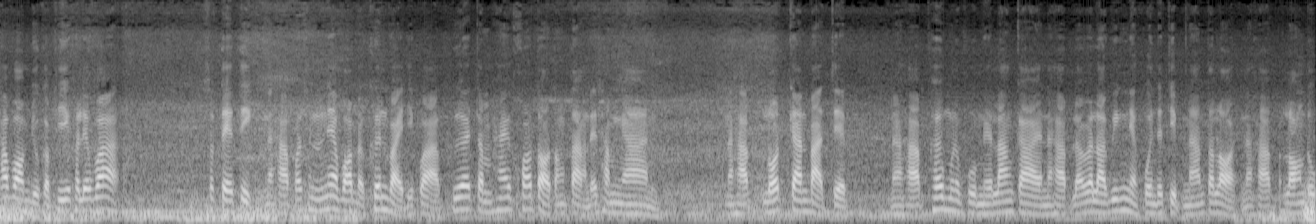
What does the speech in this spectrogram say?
ถ้าวอร์มอยู่กับที่เขาเรียกว่า สเตติกนะครับ เพราะฉะนั้นเนี่ยวอร์มแบบเคลื่อนไหวดีกว่า เพื่อจำให้ข้อต่อต่างๆ ได้ทำงานนะครับ ลดการบาดเจ็บนะครับ เพิ่มอุณหภูมิในร่างกายนะครับ แล้วเวลาวิ่งเนี่ยควรจะจิบน้ำตลอดนะครับ ลองดู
